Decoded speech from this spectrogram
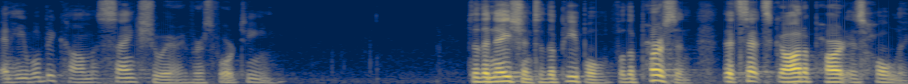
and he will become a sanctuary. Verse 14. To the nation, to the people, for the person that sets God apart as holy,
